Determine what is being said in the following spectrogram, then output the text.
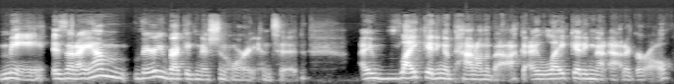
me is that I am very recognition oriented. I like getting a pat on the back. I like getting that at a girl.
